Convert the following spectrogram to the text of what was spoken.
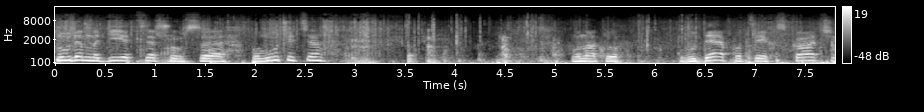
Ну, будемо надіятися, що все вийде. Вона то гуде, по цих скаче.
